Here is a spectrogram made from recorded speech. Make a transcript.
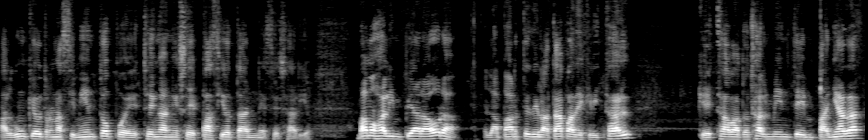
algún que otro nacimiento, pues tengan ese espacio tan necesario. Vamos a limpiar ahora la parte de la tapa de cristal, que estaba totalmente empañada,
